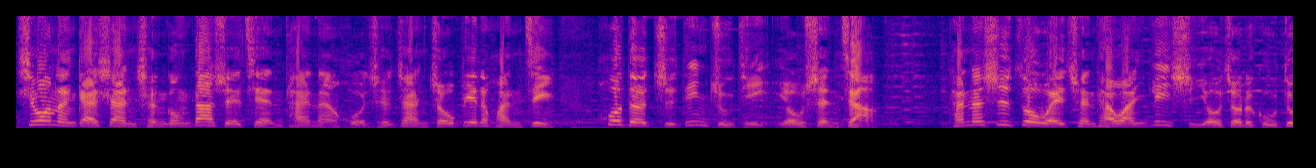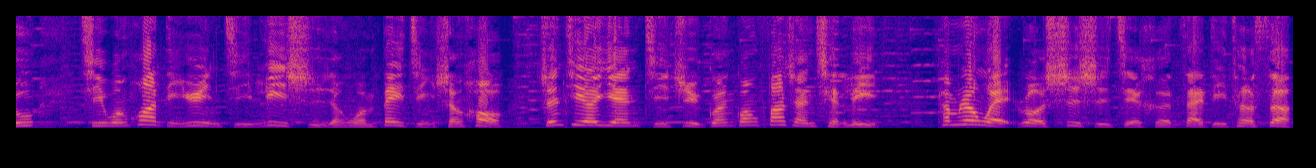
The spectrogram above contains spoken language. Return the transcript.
希望能改善成功大学前台南火车站周边的环境，获得指定主题优胜奖。台南市作为全台湾历史悠久的古都，其文化底蕴及历史人文背景深厚，整体而言极具观光发展潜力。他们认为，若适时结合在地特色，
